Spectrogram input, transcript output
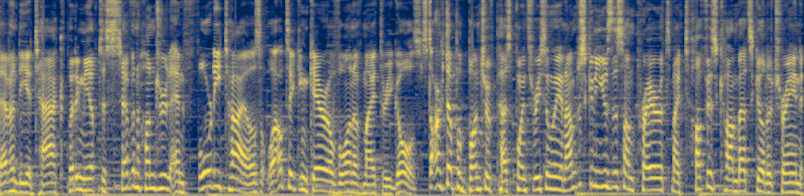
70 attack, putting me up to 740 tiles while taking care of one of my three goals. Stocked up a bunch of pest points recently, and I'm just gonna use this on prayer. It's my toughest combat skill to train,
